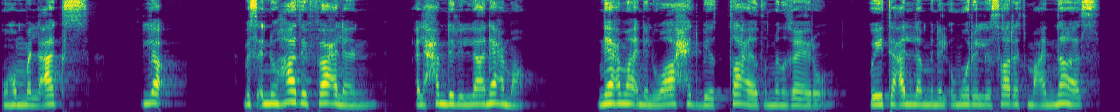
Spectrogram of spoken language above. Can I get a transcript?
وهم العكس. لا بس إنه هذه فعلا الحمد لله نعمة. نعمة إن الواحد بيتعظ من غيره ويتعلم من الأمور اللي صارت مع الناس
